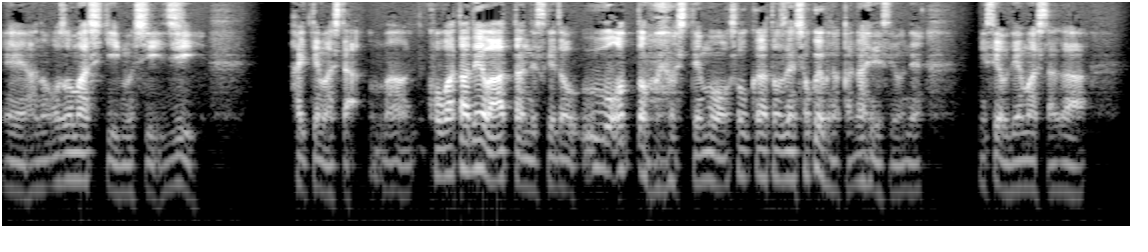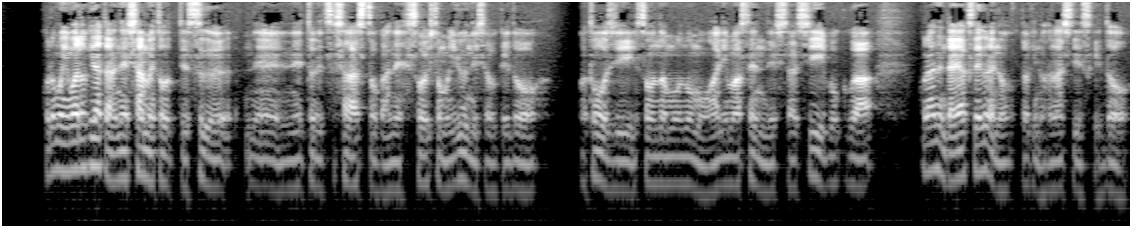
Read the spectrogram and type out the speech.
えーあの、おぞましき虫 G 入ってました。まあ、小型ではあったんですけど、うおっと思いまして、もうそこから当然食欲なんかないですよね。店を出ましたが、これも今時だったらね、写メ撮ってすぐね、ネットで探すとかね、そういう人もいるんでしょうけど、まあ当時そんなものもありませんでしたし、僕が、これはね、大学生ぐらいの時の話ですけど、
